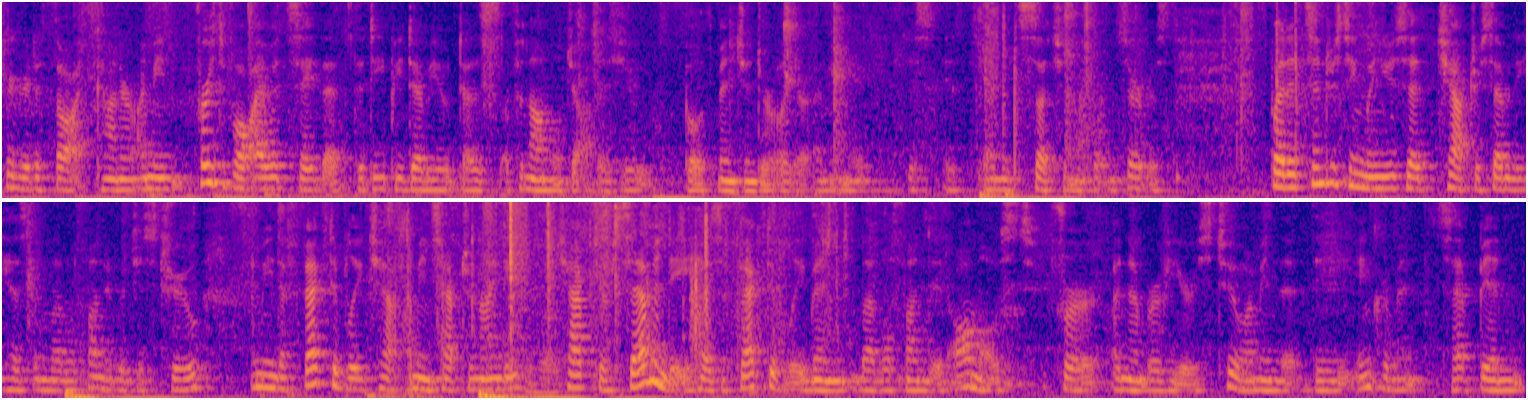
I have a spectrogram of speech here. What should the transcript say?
triggered a thought, Connor. I mean, first of all, I would say that the DPW does a phenomenal job, as you both mentioned earlier. I mean, it is, it, and it's such an important service. But it's interesting when you said chapter seventy has been level funded, which is true. I mean, effectively, I mean, chapter ninety, chapter seventy has effectively been level funded almost for a number of years too. I mean, the, the increments have been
